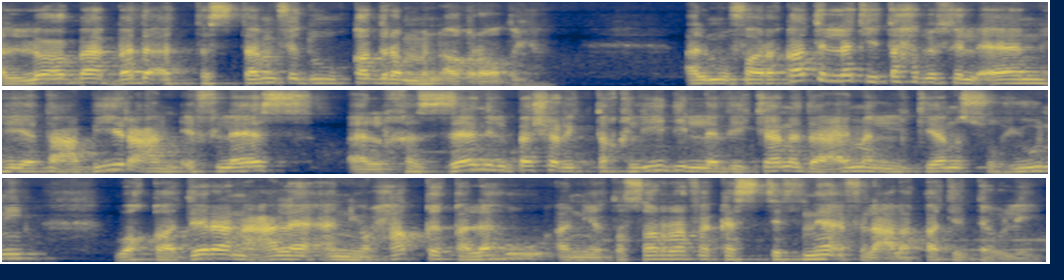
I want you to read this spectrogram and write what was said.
اللعبة بدأت تستنفذ قدرا من أغراضها. المفارقات التي تحدث الآن هي تعبير عن إفلاس الخزان البشري التقليدي الذي كان داعما للكيان الصهيوني وقادرا على أن يحقق له أن يتصرف كاستثناء في العلاقات الدولية.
